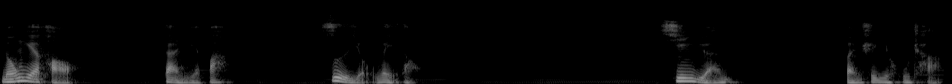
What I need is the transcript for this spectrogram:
浓也好，淡也罢，自有味道。心源本是一壶茶，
